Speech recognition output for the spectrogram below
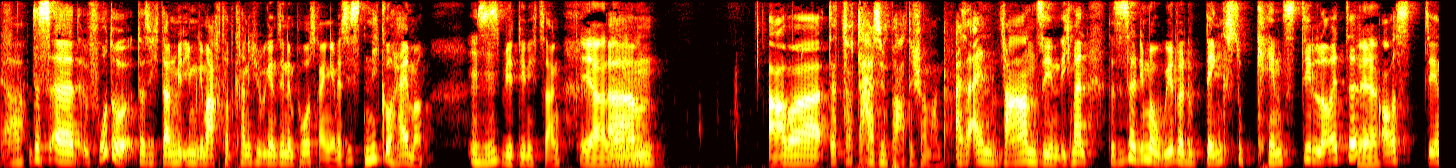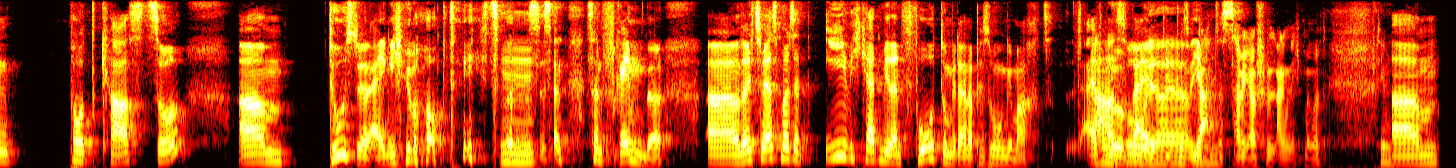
Ja. Das äh, Foto, das ich dann mit ihm gemacht habe, kann ich übrigens in den Post reingeben. Es ist Nico Heimer. Das wird dir nicht sagen. Ja, leider. Ähm, aber der total sympathischer Mann. Also ein Wahnsinn. Ich meine, das ist halt immer weird, weil du denkst, du kennst die Leute Ja. aus den Podcasts so. Ähm, tust du ja eigentlich überhaupt nicht. Mhm. Das, ist ein, das ist ein Fremder. Äh, und da habe ich zum ersten Mal seit Ewigkeiten wieder ein Foto mit einer Person gemacht. Einfach Ah, nur, so, weil ja, die ja, Person. Ja, mhm. das habe ich auch schon lange nicht mehr gemacht. Stimmt. Ähm,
